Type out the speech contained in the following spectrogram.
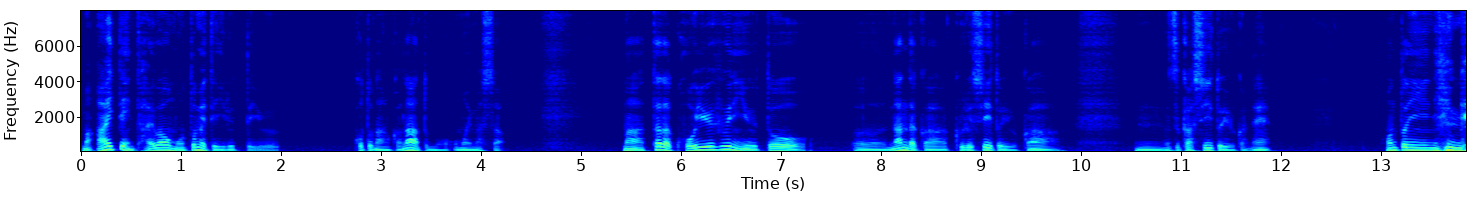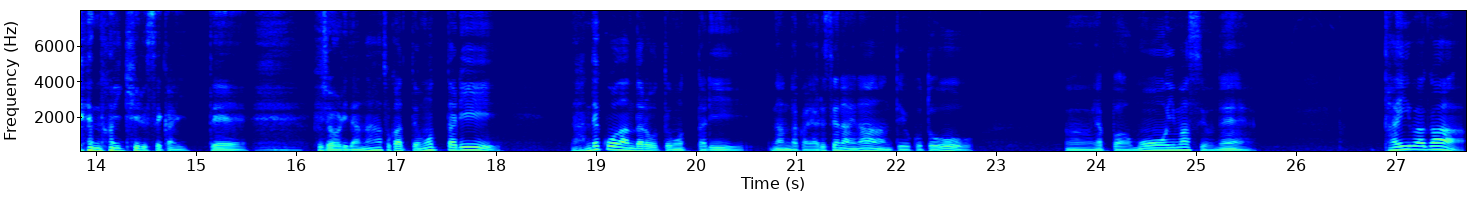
まあ、相手に対話を求めているっていうことなのかなとも思いました。まあただこういうふうに言うとうんなんだか苦しいというか、うん、難しいというかね本当に 人間の生きる世界って不条理だなとかって思ったりなんでこうなんだろうって思ったりなんだかやるせないななんていうことを、うん、やっぱ思いますよね。対話が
